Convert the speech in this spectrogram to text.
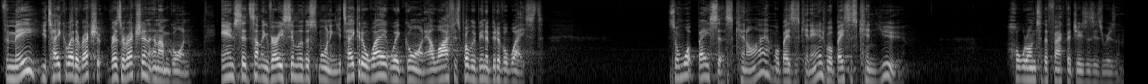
for me, you take away the resurrection and I'm gone. Ange said something very similar this morning. You take it away, we're gone. Our life has probably been a bit of a waste. So, on what basis can I, what basis can Andrew, what basis can you hold on to the fact that Jesus is risen?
